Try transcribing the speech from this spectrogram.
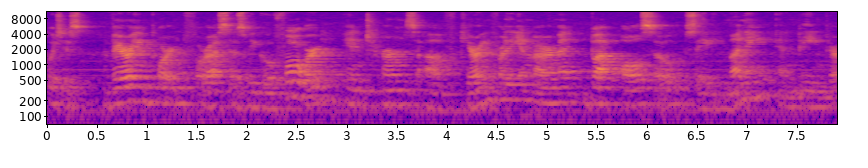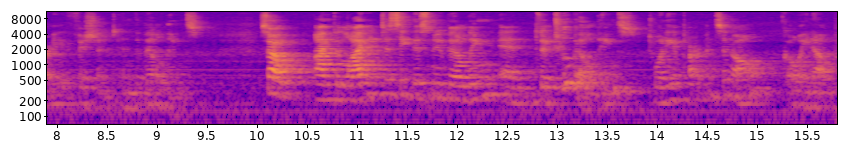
which is very important for us as we go forward in terms of caring for the environment, but also saving money and being very efficient in the buildings. So I'm delighted to see this new building and the two buildings, 20 apartments in all, going up.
